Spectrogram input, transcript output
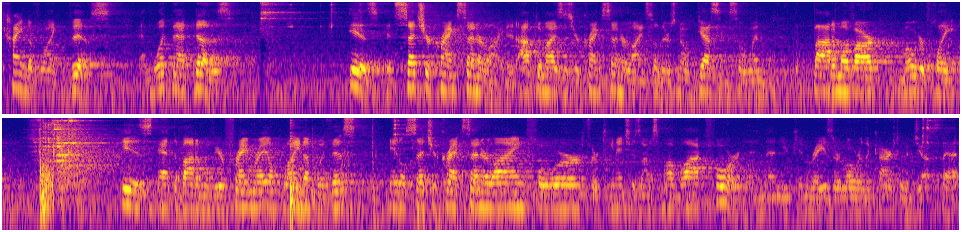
kind of like this. And what that does is it sets your crank center line. It optimizes your crank center line so there's no guessing. So when the bottom of our motor plate is at the bottom of your frame rail lined up with this, it'll set your crank center line for 13 inches on a small block Ford and then you can raise or lower the car to adjust that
